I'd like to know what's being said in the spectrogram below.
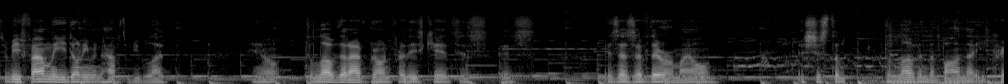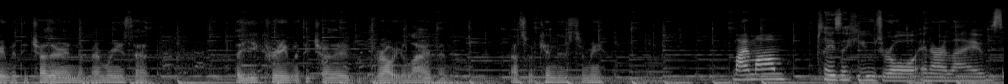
To be family, you don't even have to be blood. You know, the love that I've grown for these kids is, is, is as if they were my own. It's just the, the love and the bond that you create with each other and the memories that, that you create with each other throughout your life, and that's what kin is to me. My mom plays a huge role in our lives.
